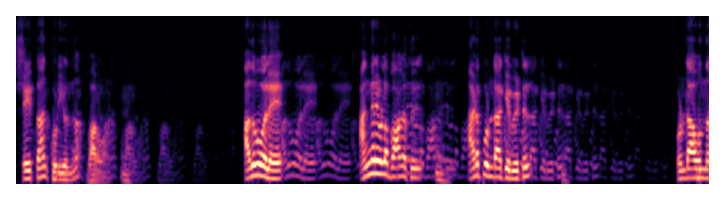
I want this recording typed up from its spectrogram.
ഷെയ്ത്താൻ കുടിയുന്ന ഭാഗമാണ്. അതുപോലെ അങ്ങനെയുള്ള ഭാഗത്ത് അടുപ്പുണ്ടാക്കിയ വീട്ടിൽ ഉണ്ടാവുന്ന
